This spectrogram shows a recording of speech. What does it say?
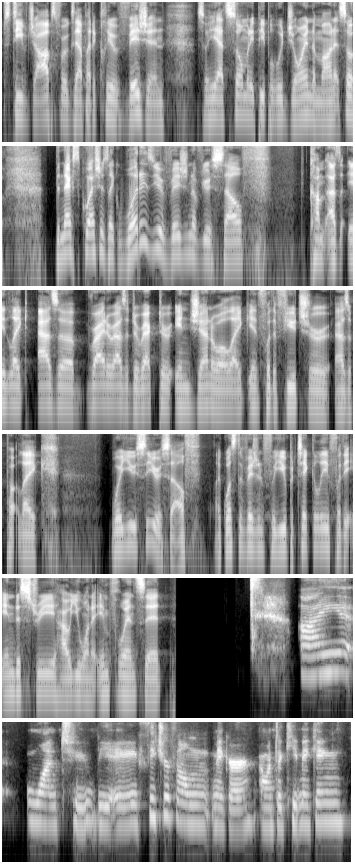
Steve Jobs, for example, had a clear vision, so he had so many people who joined him on it. So the next question is like, what is your vision of yourself? Come as in like as a writer as a director in general like in for the future as a like where you see yourself like what's the vision for you particularly for the industry how you want to influence it i want to be a feature filmmaker. I want to keep making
